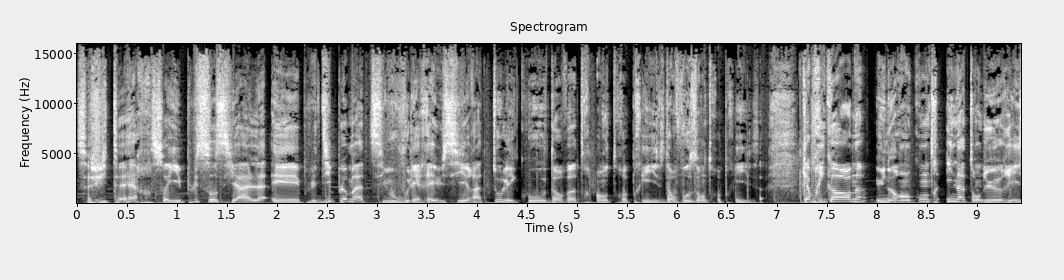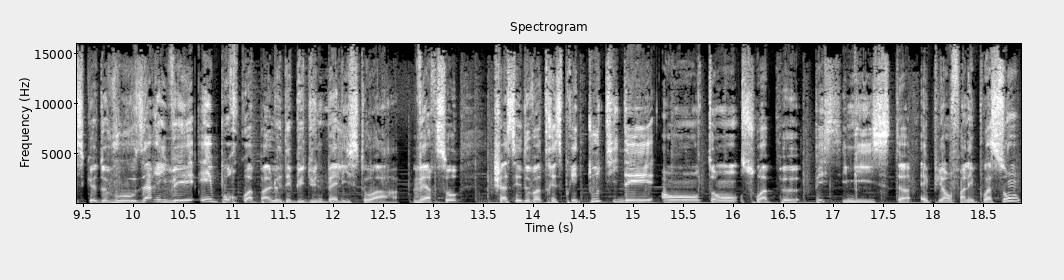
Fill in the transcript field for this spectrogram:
Sagittaire, soyez plus social et plus diplomate si vous voulez réussir à tous les coups dans votre entreprise, dans vos entreprises. Capricorne, une rencontre inattendue risque de vous arriver et pourquoi pas le début d'une belle histoire. Verseau, chassez de votre esprit toute idée en temps soit peu pessimiste. Et puis enfin les poissons,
